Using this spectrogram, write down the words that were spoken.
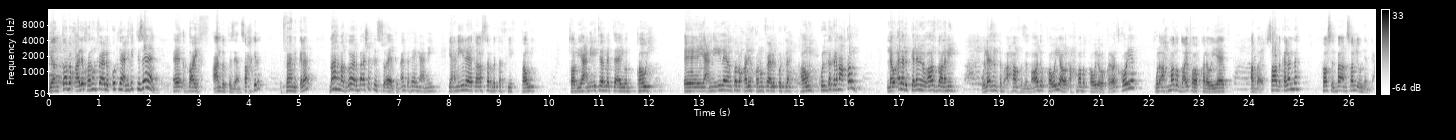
ينطبق عليه قانون فعل الكتلة يعني في اتزان. آه الضعيف عنده اتزان. صح كده؟ اتفهم الكلام؟ مهما تغير بقى شكل السؤال تبقى أنت فاهم يعني إيه؟ يعني إيه لا يتأثر بالتخفيف؟ قوي. طب يعني إيه تام التأين؟ قوي. آه يعني إيه لا ينطبق عليه قانون فعل الكتلة؟ قوي. كل ده كلام على قوي. لو قلب الكلام يبقى قصده على مين؟ ولازم تبقى حافظ المواد القوية والأحماض القوية والقلويات القوية والأحماض الضعيفة والقلويات الضعيفة. صعب الكلام ده؟ فاصل بقى نصلي ونرجع.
